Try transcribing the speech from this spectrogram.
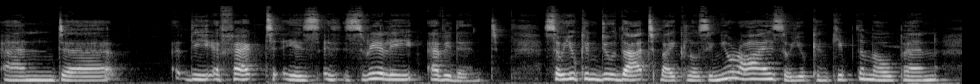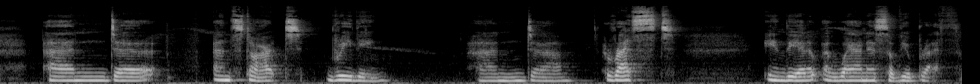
and uh, the effect is, is really evident. So you can do that by closing your eyes, or you can keep them open, and uh, and start breathing, and uh, rest in the awareness of your breath.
